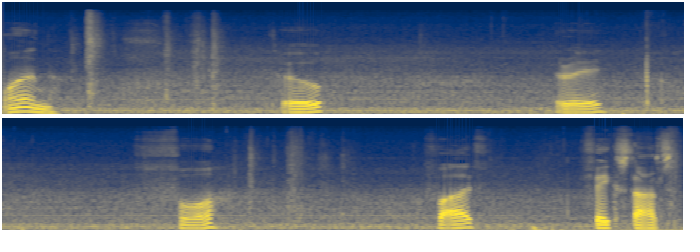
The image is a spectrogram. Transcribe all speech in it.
One, two, three, four, five fake stars.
